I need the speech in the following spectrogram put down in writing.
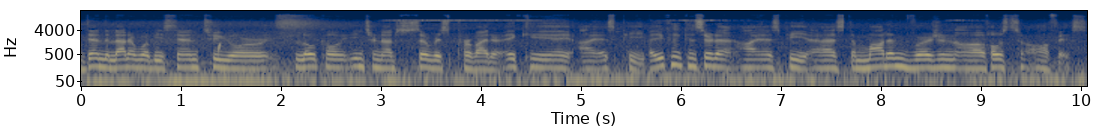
Then the letter will be sent to your local internet service provider, aka ISP. You can consider ISP as the modern version of post office.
